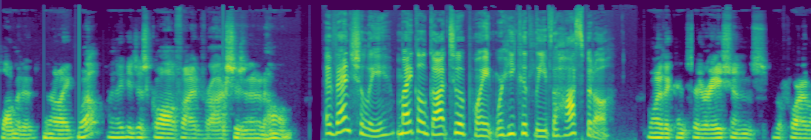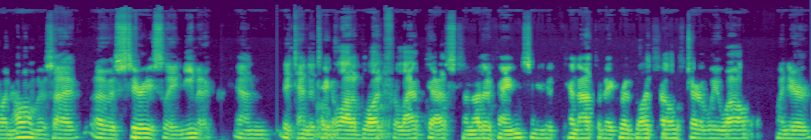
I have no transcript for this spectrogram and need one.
plummeted. And they're like, Well, I think you just qualified for oxygen at home. Eventually, Michael got to a point where he could leave the hospital. One of the considerations before I went home is I, I was seriously anemic, and they tend to take a lot of blood for lab tests and other things. And you tend not to make red blood cells terribly well when you're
